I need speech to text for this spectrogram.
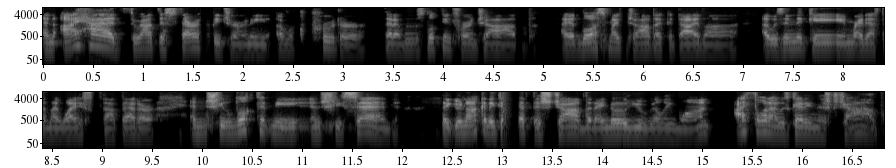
And I had throughout this therapy journey a recruiter that I was looking for a job. I had lost my job at Godiva. I was in the game right after my wife got better. And she looked at me and she said, That you're not going to get this job that I know you really want. I thought I was getting this job.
